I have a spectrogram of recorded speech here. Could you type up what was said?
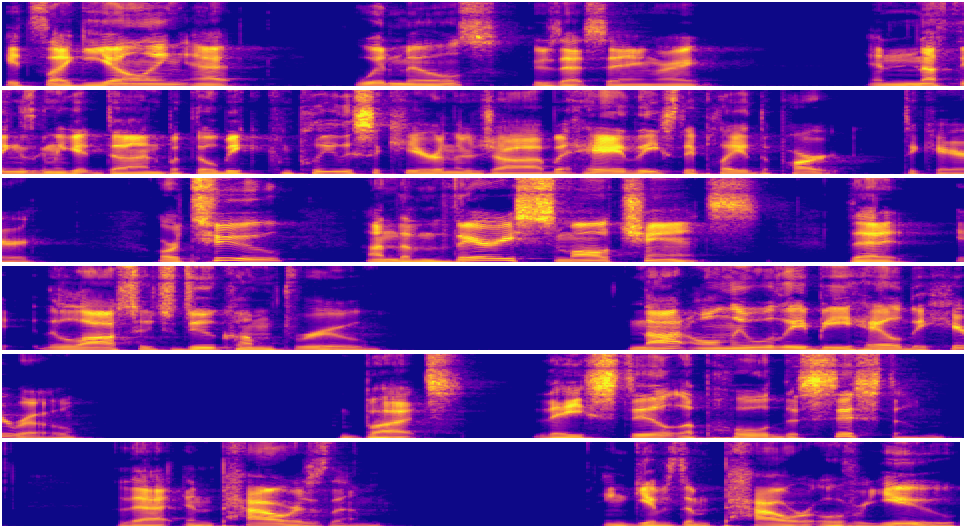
it's like yelling at windmills, there's that saying, right? And nothing's going to get done, but they'll be completely secure in their job. But hey, at least they played the part to care. Or two, on the very small chance that the lawsuits do come through, not only will they be hailed a hero, but they still uphold the system that empowers them and gives them power over you.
